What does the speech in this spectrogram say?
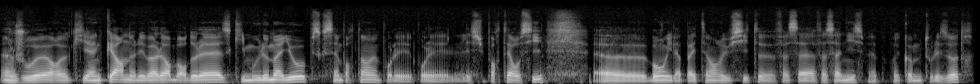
un joueur euh, qui incarne les valeurs bordelaises, qui mouille le maillot, parce que c'est important pour les, pour les, supporters aussi. Bon, il n'a pas été en réussite face à Nice, mais à peu près comme tous les autres.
